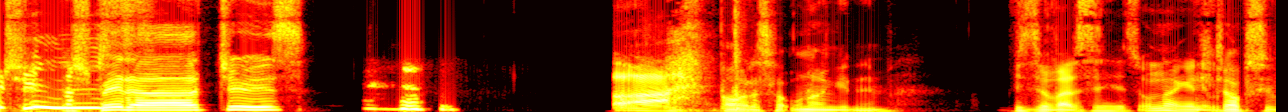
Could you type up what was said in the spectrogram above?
Tschüss. Bis später. Tschüss. Ah, Oh, das war unangenehm. wieso war das denn jetzt unangenehm? Ich glaube, sie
